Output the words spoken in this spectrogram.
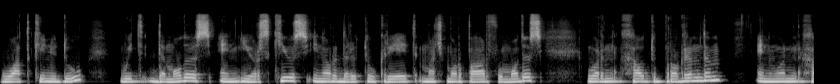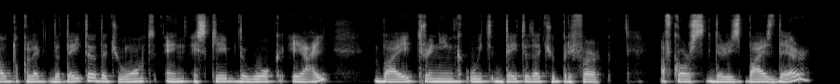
what can you do with the models and your skills in order to create much more powerful models learn how to program them and learn how to collect the data that you want and escape the woke ai by training with data that you prefer. Of course there is bias there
